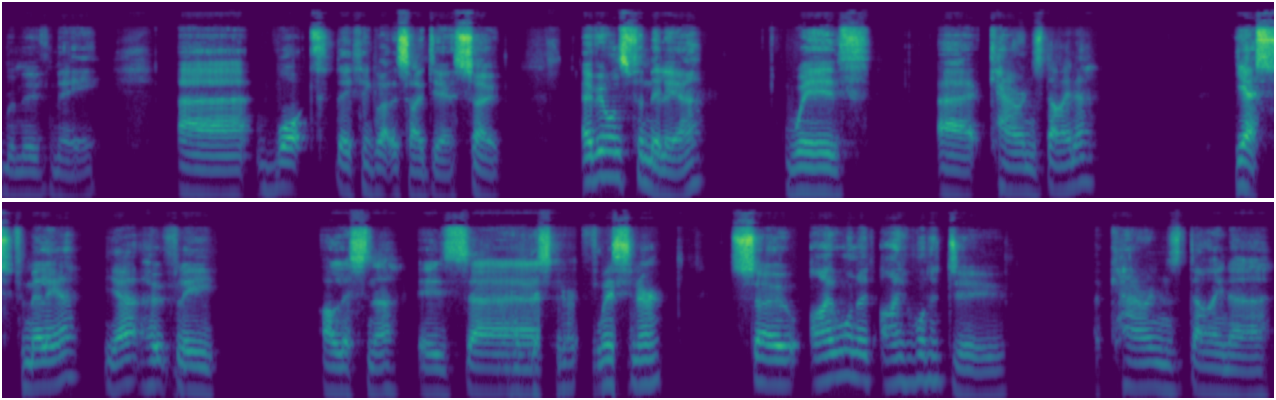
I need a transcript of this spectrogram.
remove me, uh, what they think about this idea. So, everyone's familiar with uh, Karen's Diner. Yes. Familiar? Yeah. Hopefully, our listener is. Uh, listener, listener. So I want to I want to do a Karen's Diner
